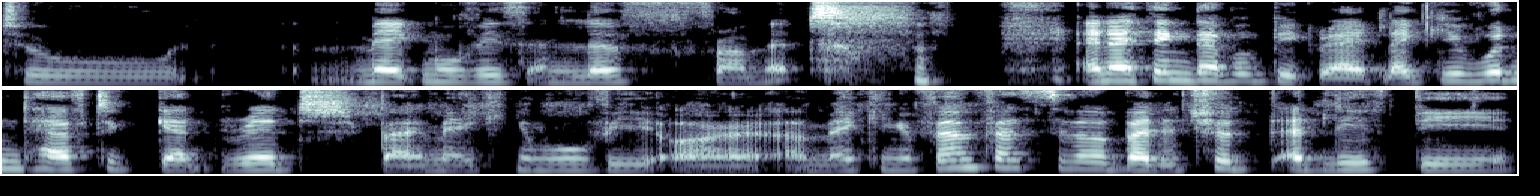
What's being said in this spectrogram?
to make movies and live from it. and I think that would be great. Like you wouldn't have to get rich by making a movie or uh, making a film festival, but it should at least be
